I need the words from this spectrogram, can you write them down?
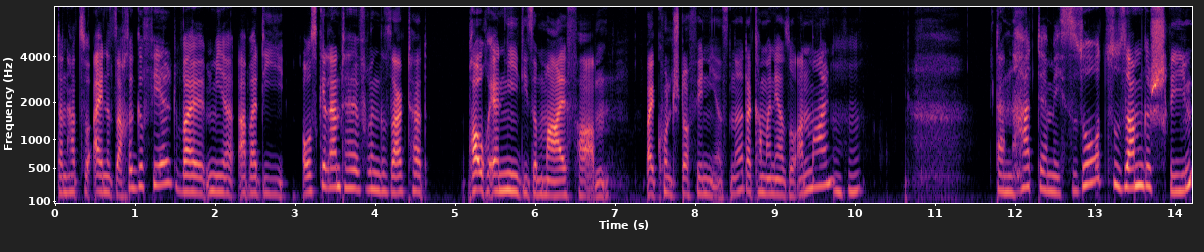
dann hat so eine Sache gefehlt, weil mir aber die ausgelernte Helferin gesagt hat, braucht er nie diese Malfarben bei Kunststoffveniers, ne? Da kann man ja so anmalen. Dann hat der mich so zusammengeschrien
